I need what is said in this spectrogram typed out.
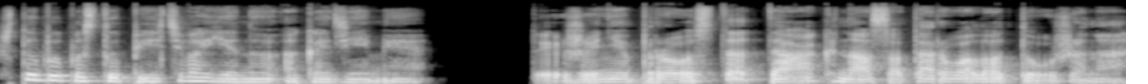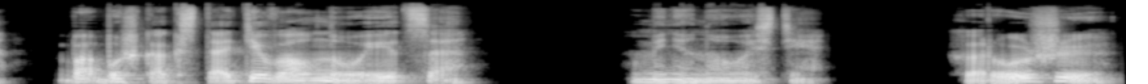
чтобы поступить в военную академию. Ты же не просто так нас оторвал от ужина. Бабушка, кстати, волнуется. У меня новости. Хорошие.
